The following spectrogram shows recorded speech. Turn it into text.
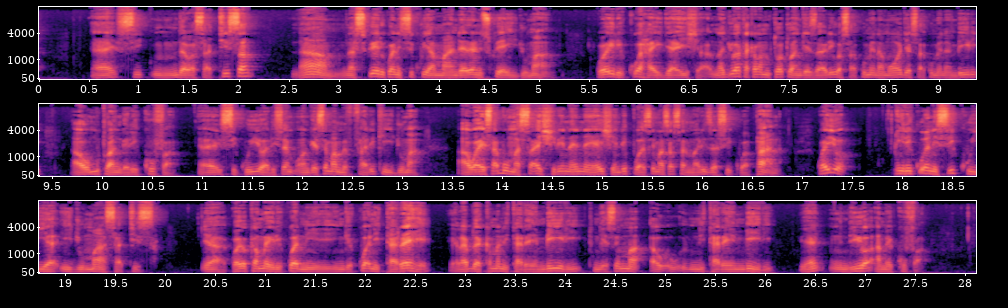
Eh, siku, muda wa saa tisa naam na siku hiyo ilikuwa ni siku ya maandalio ni siku ya ijumaa. Kwao ilikuwa haijaisha. Najua hata kama mtoto angezaliwa saa kumi na moja saa kumi na mbili au mtu angelikufa eh, siku hiyo wangesema amefariki ijumaa awahesabu masaa ishirini na nne yaishi ndipo wasema sasa amaliza siku hapana. Kwa hiyo ilikuwa ni siku ya ijumaa saa tisa. Ya kwa hiyo kama ilikuwa ni ingekuwa ni tarehe labda kama ni tarehe mbili tungesema au, ni tarehe mbili ndiyo amekufa.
